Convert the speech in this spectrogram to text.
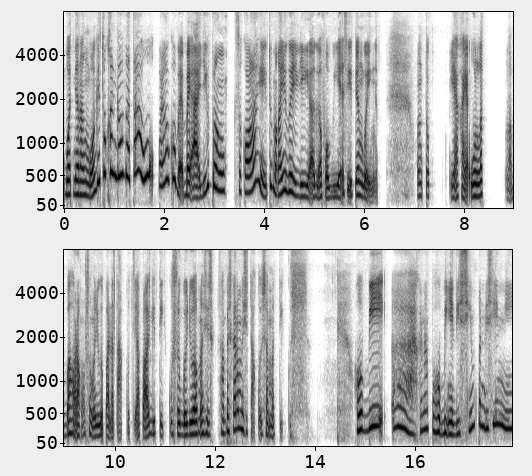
buat nyerang gue gitu kan? Gue nggak tahu. Padahal gue baik-baik aja gue pulang sekolah ya itu. Makanya gue jadi agak fobia sih itu yang gue inget. Untuk ya kayak ulet lebah orang semua juga pada takut sih. Apalagi tikus. Gue juga masih sampai sekarang masih takut sama tikus hobi ah kenapa hobinya disimpan di sini?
